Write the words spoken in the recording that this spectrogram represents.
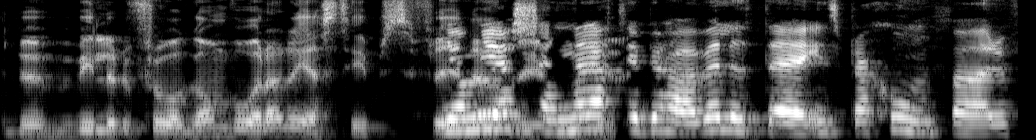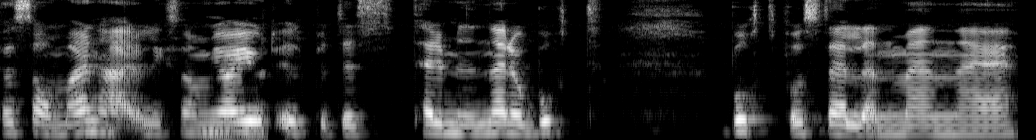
Du, ville du fråga om våra restips? Frida ja, men jag känner att jag behöver lite inspiration för, för sommaren här. Liksom, mm. Jag har mm. gjort utbytesterminer och bott, bott på ställen, men eh,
